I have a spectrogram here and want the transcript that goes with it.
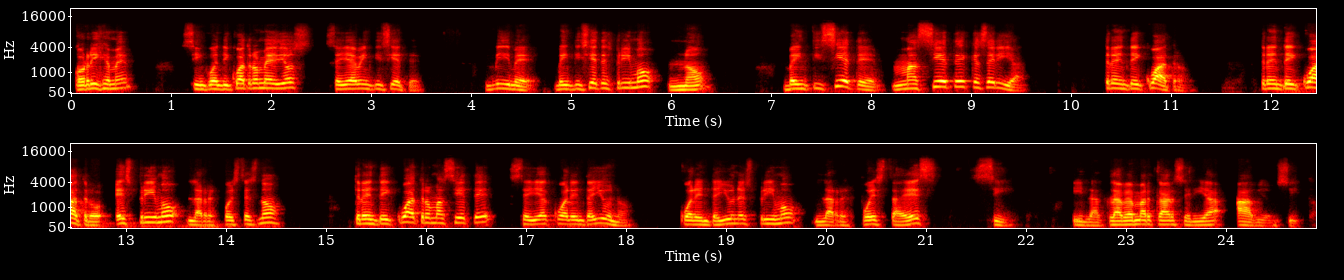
corrígeme. 54 medios sería 27. Dime, ¿27 es primo? No. 27 más 7, ¿qué sería? 34. 34 es primo, la respuesta es no. 34 más 7 sería 41. 41 es primo, la respuesta es sí. Y la clave a marcar sería avioncito.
